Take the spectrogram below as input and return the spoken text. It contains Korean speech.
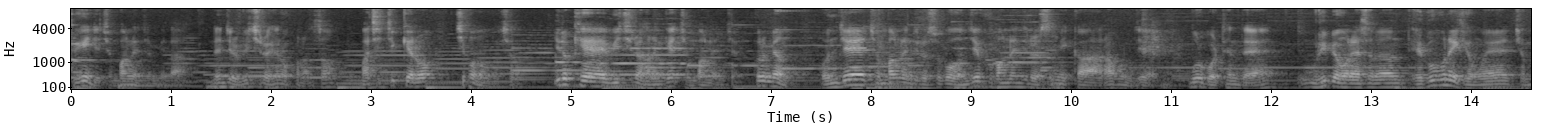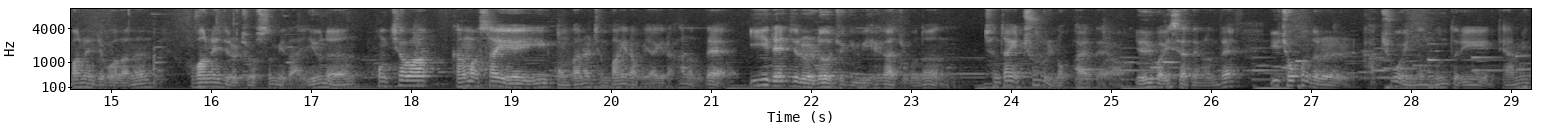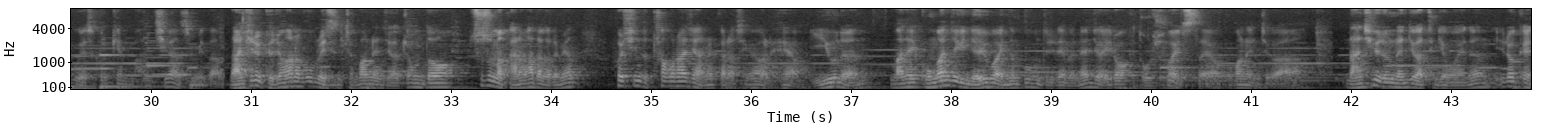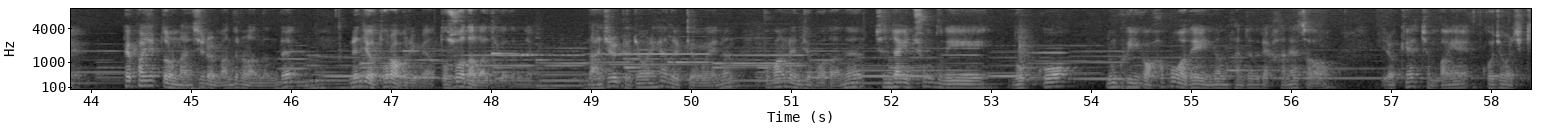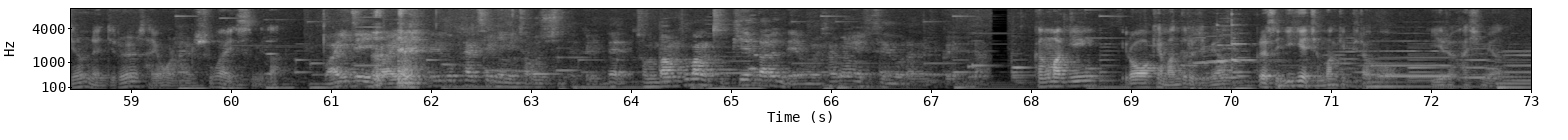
그게 이제 전방 렌즈입니다. 렌즈를 위치를 해놓고 나서 마치 집게로 집어넣은 것처럼 이렇게 위치를 하는 게 전방 렌즈. 그러면 언제 전방 렌즈를 쓰고 언제 후방 렌즈를 씁니까? 라고 이제 물어볼 텐데 우리 병원에서는 대부분의 경우에 전방 렌즈보다는 후방 렌즈를 주로 씁니다. 이유는 홍채와 각막 사이의 이 공간을 전방이라고 이야기를 하는데 이 렌즈를 넣어주기 위해 가지고는 천장이 충분히 높아야 돼요. 여유가 있어야 되는데 이 조건들을 갖추고 있는 눈들이 대한민국에서 그렇게 많지가 않습니다. 난시를 교정하는 부분에 있어서 전방 렌즈가 좀 더 수술만 가능하다 그러면 훨씬 더 탁월하지 않을까라는 생각을 해요. 이유는 만약에 공간적인 여유가 있는 부분들이 되면 렌즈가 이렇게 돌 수가 있어요. 후방 렌즈가. 난시 교정 렌즈 같은 경우에는 이렇게 180도로 난시를 만들어 놨는데 렌즈가 돌아버리면 도수가 달라지거든요. 난시를 교정을 해야 될 경우에는 후방 렌즈보다는 천장이 충분히 높고 눈 크기가 확보가 되어 있는 환자들에 한해서 이렇게 전방에 고정을 시키는 렌즈를 사용을 할 수가 있습니다. YJY1987님이 적어주신 댓글인데 전방 후방 깊이에 따른 내용을 설명해 주세요라는 댓글입니다. 각막이 이렇게 만들어지면 그래서 이게 전방 깊이라고 이해를 하시면 어,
